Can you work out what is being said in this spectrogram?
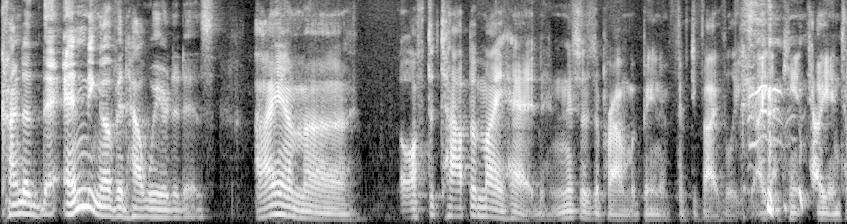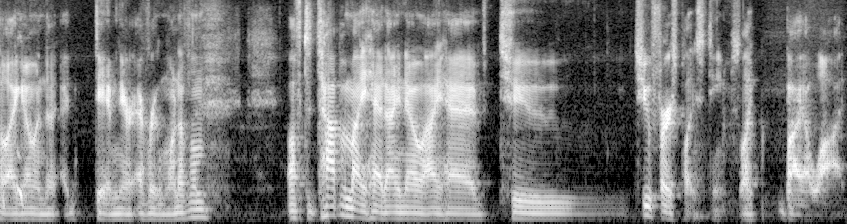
kind of the ending of it. How weird it is. I am uh, off the top of my head, and this is the problem with being in 55 leagues. I can't tell you until I go into damn near every one of them. Off the top of my head, I know I have two two first place teams, like by a lot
